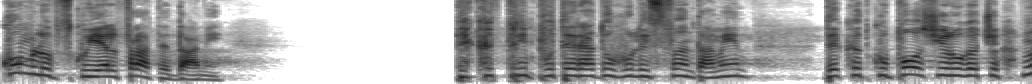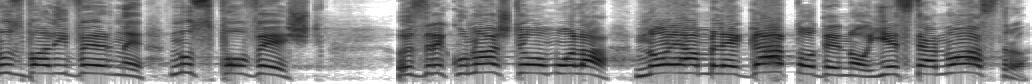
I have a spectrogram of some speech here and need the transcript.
Cum lupți cu el, frate Dani? Decât prin puterea Duhului Sfânt, amin? Decât cu post și rugăciune. Nu-ți baliverne, nu-ți povești. Îți recunoaște omul ăla, noi am legat-o de noi, este a noastră.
